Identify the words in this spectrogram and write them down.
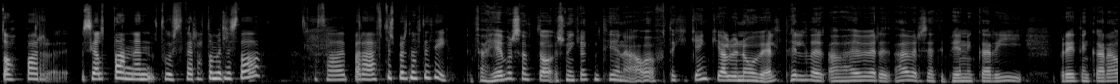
stoppar sjaldan en þú veist fer hægt á milli staða. Það er bara eftirspurn eftir því. Það hefur samt á, svona í gegnum tíðina ofta ekki gengið alveg nógu vel til þess að það hefur verið, verið settið peningar í breytingar á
